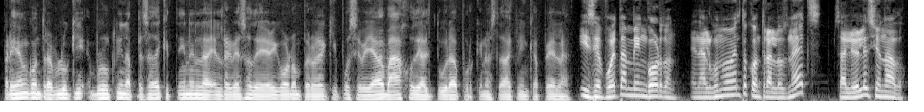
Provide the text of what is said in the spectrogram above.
perdieron contra Brooklyn a pesar de que tienen el regreso de Eric Gordon, pero el equipo se veía bajo de altura porque no estaba Clint Capella. Y se fue también Gordon. En algún momento contra los Nets salió lesionado.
